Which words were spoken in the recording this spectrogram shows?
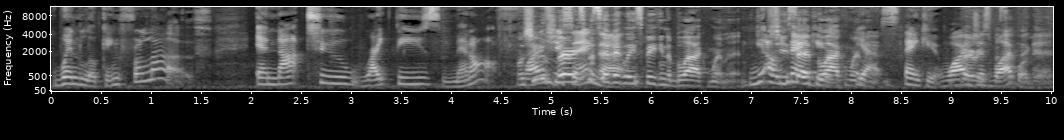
when looking for love and not to write these men off. Well, Why she is was she very saying that? specifically speaking to black women. Yeah, oh, she thank said you. black women. Yes, thank you. Why Very just black women?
